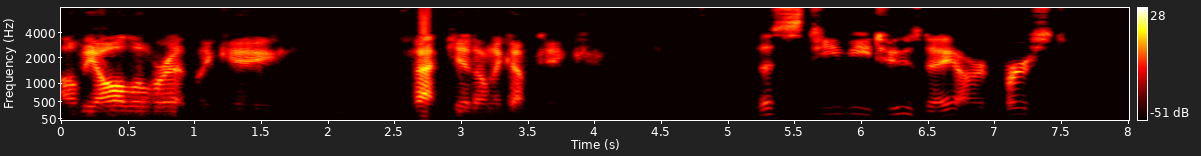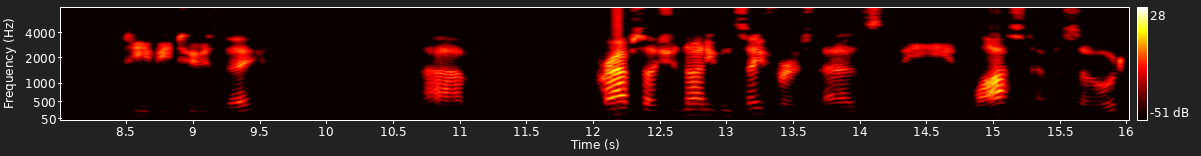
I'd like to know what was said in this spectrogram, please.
I'll be all over it like a fat kid on a cupcake. This TV Tuesday, our first TV Tuesday, um, perhaps I should not even say first, as the Lost episode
